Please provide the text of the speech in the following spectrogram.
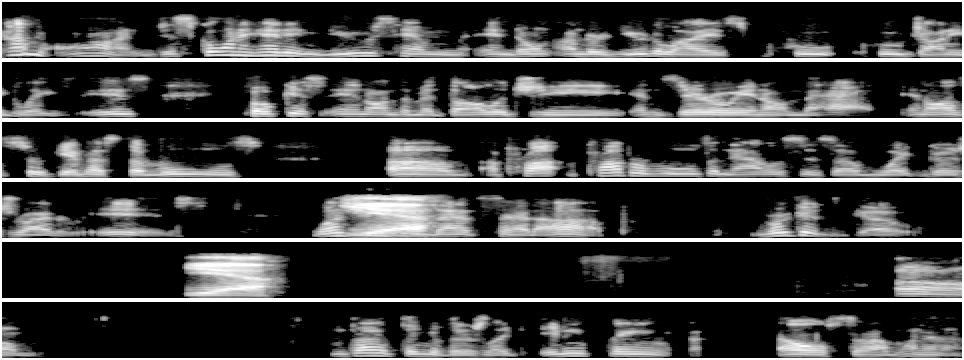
Come on, just go on ahead and use him, and don't underutilize who who Johnny Blaze is. Focus in on the mythology and zero in on that, and also give us the rules of a pro- proper rules analysis of what Ghost Rider is. Once you Yeah. have that set up, we're good to go. Yeah. Um, I'm trying to think if there's like anything else that I want to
